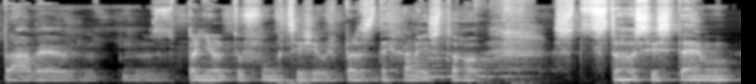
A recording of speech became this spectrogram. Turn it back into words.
právě, splnil tu funkci, že už byl zdechaný uh-huh. z, toho, z, z toho systému.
